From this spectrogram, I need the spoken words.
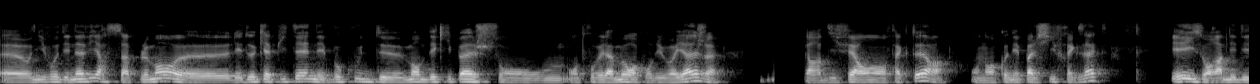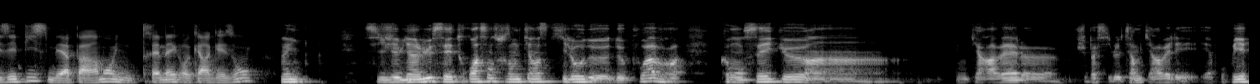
Euh, au niveau des navires. Simplement, euh, les deux capitaines et beaucoup de membres d'équipage ont trouvé la mort au cours du voyage par différents facteurs. On n'en connaît pas le chiffre exact. Et ils ont ramené des épices, mais apparemment une très maigre cargaison. Oui. Si j'ai bien lu, c'est 375 kilos de, de, poivre quand on sait qu'un une caravelle, je ne sais pas si le terme caravelle est, approprié,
